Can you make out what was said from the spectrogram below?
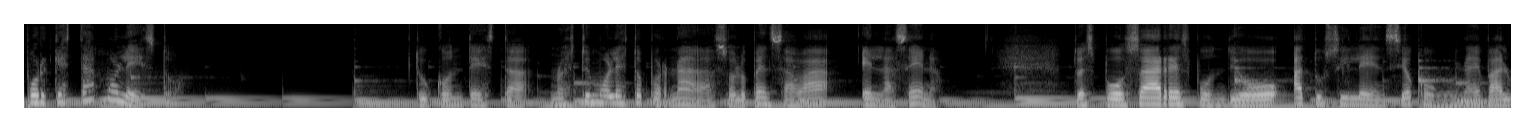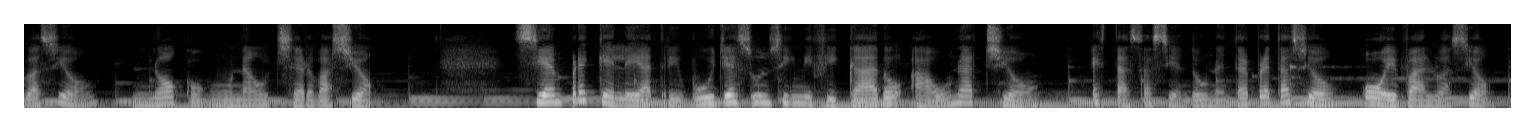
¿por qué estás molesto? Tú contesta, no estoy molesto por nada, solo pensaba en la cena. Tu esposa respondió a tu silencio con una evaluación, no con una observación. Siempre que le atribuyes un significado a una acción, estás haciendo una interpretación o evaluación.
